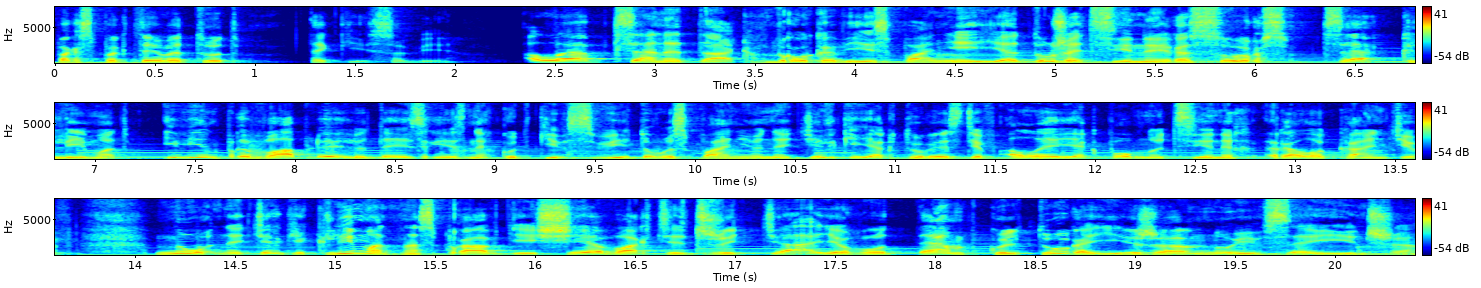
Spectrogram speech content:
перспективи тут такі собі. Але це не так. В рукаві Іспанії є дуже цінний ресурс це клімат. І він приваблює людей з різних кутків світу в Іспанію не тільки як туристів, але й як повноцінних релокантів. Ну не тільки клімат, насправді ще вартість життя, його темп, культура, їжа, ну і все інше.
